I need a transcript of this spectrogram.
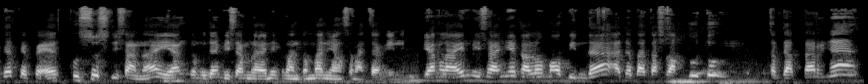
ada TPS khusus di sana yang kemudian bisa melayani teman-teman yang semacam ini. Yang lain misalnya kalau mau pindah ada batas waktu tuh terdaftarnya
